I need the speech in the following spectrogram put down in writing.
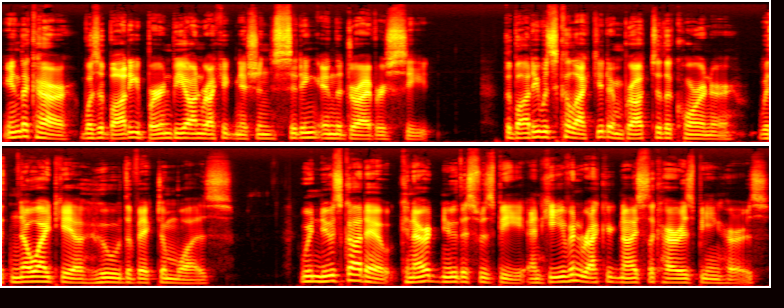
In the car was a body burned beyond recognition sitting in the driver's seat. The body was collected and brought to the coroner, with no idea who the victim was. When news got out, Kennard knew this was B, and he even recognized the car as being hers.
